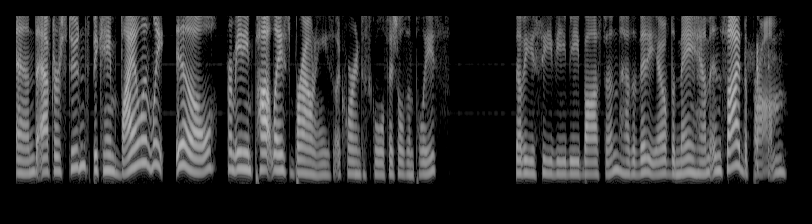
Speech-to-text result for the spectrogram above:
end after students became violently ill from eating pot laced brownies, according to school officials and police. WCVB Boston has a video of the mayhem inside the prom.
